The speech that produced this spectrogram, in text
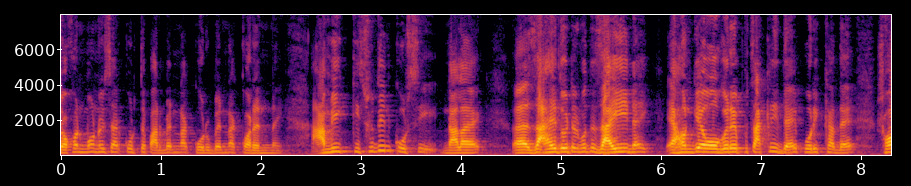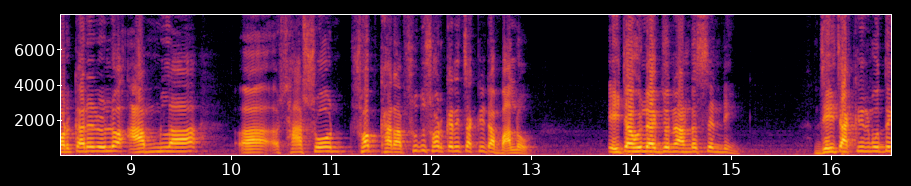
যখন মনে হয়েছে আর করতে পারবেন না করবেন না করেন নাই। আমি কিছুদিন করছি নালায়ক জাহেদ ওইটার মধ্যে যাই নাই। এখন গিয়ে অগরে চাকরি দেয় পরীক্ষা দেয়। সরকারের হলো আমলা শাসন সব খারাপ। শুধু সরকারি চাকরিটা ভালো। এইটা হলো একজনের আন্ডারস্ট্যান্ডিং যেই চাকরির মধ্যে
